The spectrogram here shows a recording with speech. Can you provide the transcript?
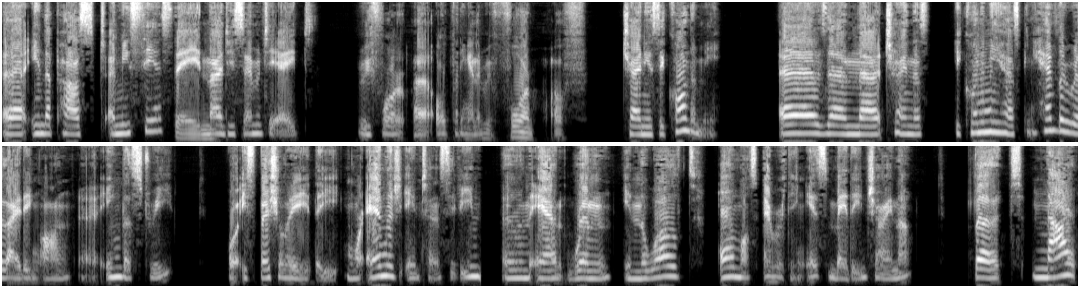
uh, in the past, I mean since the 1978 reform, uh, opening and reform of Chinese economy. Uh, then uh, China's economy has been heavily relying on uh, industry, or especially the more energy intensive. In, um, and when in the world, almost everything is made in China. But now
